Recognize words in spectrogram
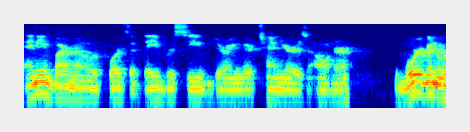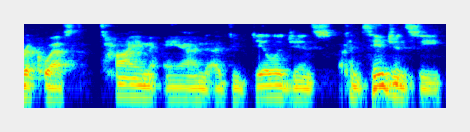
any environmental reports that they've received during their tenure as owner. We're going to request time and a due diligence contingency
